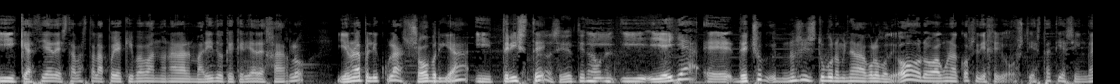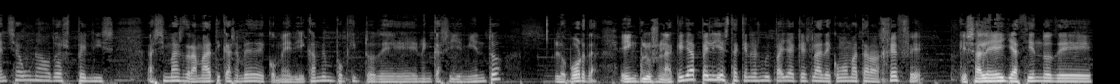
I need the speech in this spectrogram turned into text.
y que hacía de estaba hasta la polla que iba a abandonar al marido que quería dejarlo y era una película sobria y triste Bueno, sí, tiene y, y- y ella eh, de hecho no sé si estuvo nominada a Globo de Oro o alguna cosa y dije yo hostia esta tía si engancha una o dos pelis así más dramáticas en vez de comedia y cambia un poquito de el encasillamiento lo borda e incluso en aquella peli esta que no es muy para allá que es la de cómo matar al jefe que sale ella haciendo de,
